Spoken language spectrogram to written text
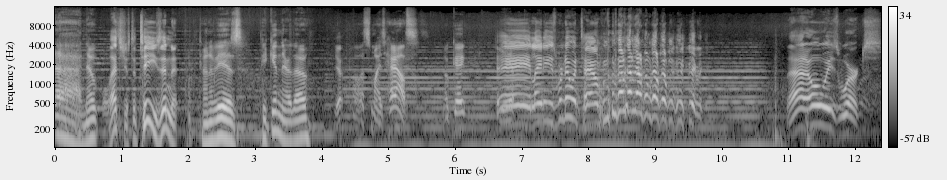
Ah, nope. Well, that's just a tease, isn't it? Kind of is. Peek in there though. Yep. Oh, that's somebody's house. Okay. Hey, ladies, we're new in town. That always works.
